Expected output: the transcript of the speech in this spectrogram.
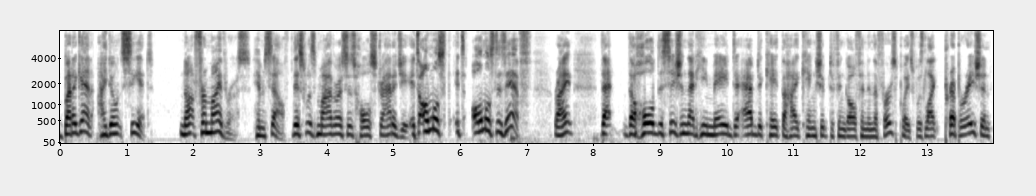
but again, I don't see it not from Maedhros himself. This was Maedhros' whole strategy. It's almost it's almost as if, right? That the whole decision that he made to abdicate the high kingship to Fingolfin in the first place was like preparation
